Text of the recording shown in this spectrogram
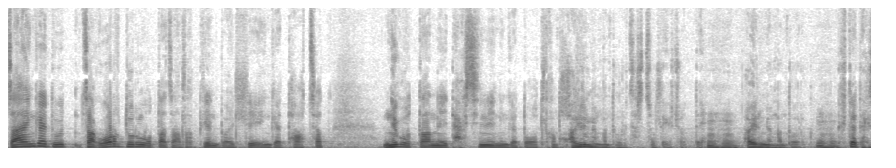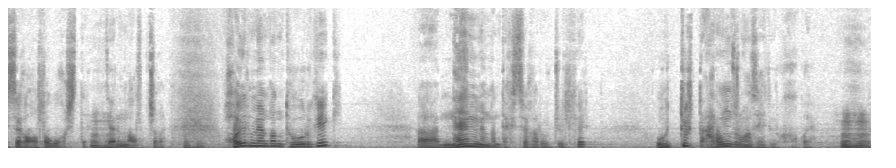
За ингээд за 3 4 удаа залгадгийг болио ингээд тооцоод нэг удааны таксины ингээд дуудлаганд 2000 төгрөг зарцуулъя гэж бодъё. 2000 төгрөг. Гэхдээ таксигаа олоогүй ба штэ. Зарим нь олж байгаа. 2000 төгрөгийг 8000 таксигаар үржүүлэхээр өдөрт 16 сая төгрөг байхгүй юу?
